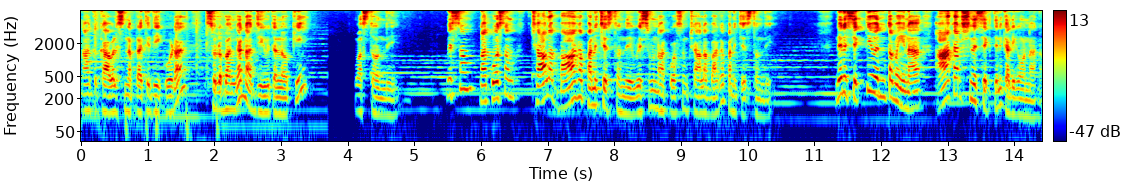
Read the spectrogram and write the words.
నాకు కావలసిన ప్రతిదీ కూడా సులభంగా నా జీవితంలోకి వస్తుంది. విశ్వం నా కోసం చాలా బాగా పనిచేస్తుంది. విశ్వం నా కోసం చాలా బాగా పనిచేస్తుంది. నేను శక్తివంతమైన ఆకర్షణ శక్తిని కలిగి ఉన్నాను.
